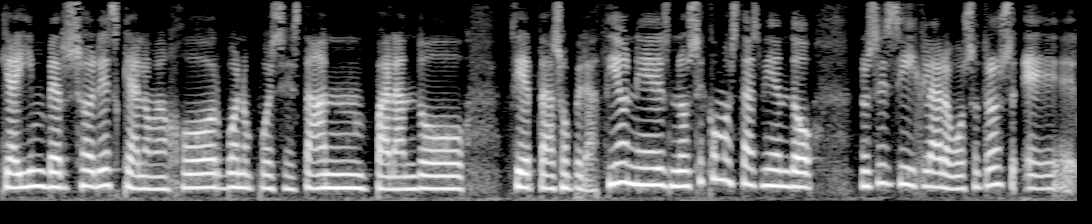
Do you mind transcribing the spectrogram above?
que hay inversores que a lo mejor, bueno, pues están parando ciertas operaciones. No sé cómo estás viendo, no sé si, claro, vosotros, eh,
